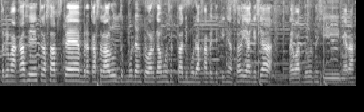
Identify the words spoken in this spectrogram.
Terima kasih telah subscribe. Berkah selalu untukmu dan keluargamu Serta dimudahkan rezekinya. Sorry ya guys ya. Lewat dulu nih si merah.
